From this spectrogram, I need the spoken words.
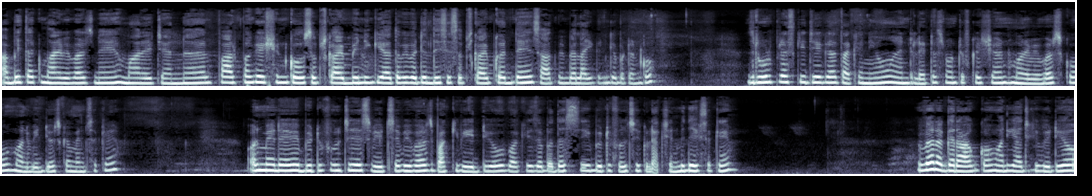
अभी तक हमारे व्यूवर्स ने हमारे चैनल फार्फिकेशन को सब्सक्राइब भी नहीं किया तो वीवर जल्दी से सब्सक्राइब कर दें। साथ में बेल आइकन के बटन को। ज़रूर प्रेस कीजिएगा ताकि न्यू एंड लेटेस्ट नोटिफिकेशन हमारे व्यूवर्स को, हमारी वीडियोस का मिल सके। और मेरे ब्यूटीफुल से स्वीट से व्यूवर्स बाकी वीडियो बाकी ज़बरदस्त सी ब्यूटीफुल सी कलेक्शन भी देख सकें। व्यूवर अगर आपको हमारी आज की वीडियो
